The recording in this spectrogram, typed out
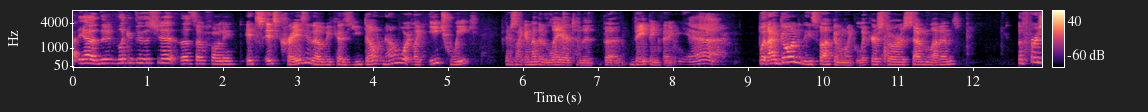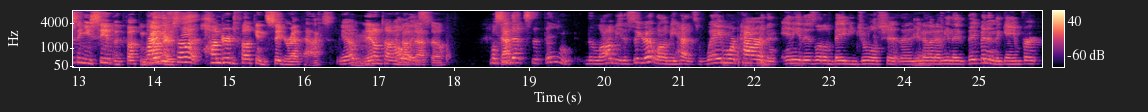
at? Yeah, dude, looking through the shit. That's so funny. It's it's crazy though because you don't know where like each week there's like another layer to the the vaping thing. Yeah. But I go into these fucking like liquor stores, 7-Elevens. The first thing you see at the fucking Right in counters, front. hundred fucking cigarette packs. Yep. Mhm. They don't talk Always. about that though. Well, see, That- that's the thing. The lobby, the cigarette lobby, has way more power than any of this little baby Juul shit. That you Yeah. know what I mean? They they've been in the game for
